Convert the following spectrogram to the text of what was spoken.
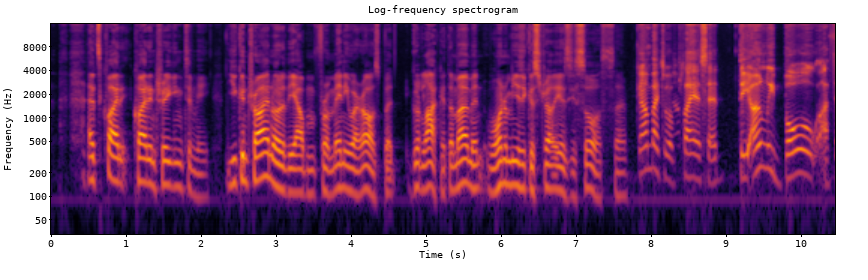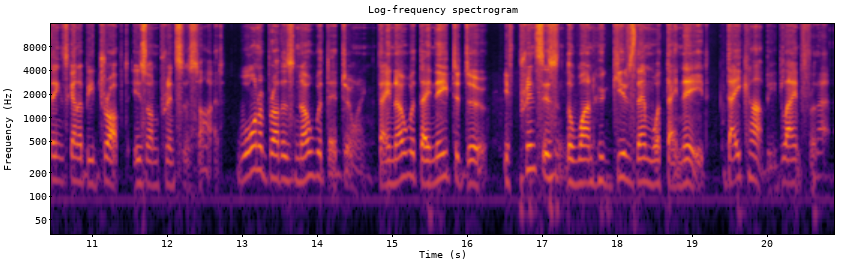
that's quite quite intriguing to me. You can try and order the album from anywhere else, but good luck. At the moment, Warner Music Australia is your source. So Going back to what player said, the only ball I think is going to be dropped is on Prince's side. Warner Brothers know what they're doing. They know what they need to do. If Prince isn't the one who gives them what they need, they can't be blamed for that.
